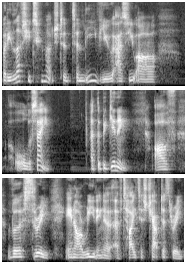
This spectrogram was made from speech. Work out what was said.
but He loves you too much to, to leave you as you are all the same. At the beginning, of verse 3 in our reading of Titus chapter 3.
